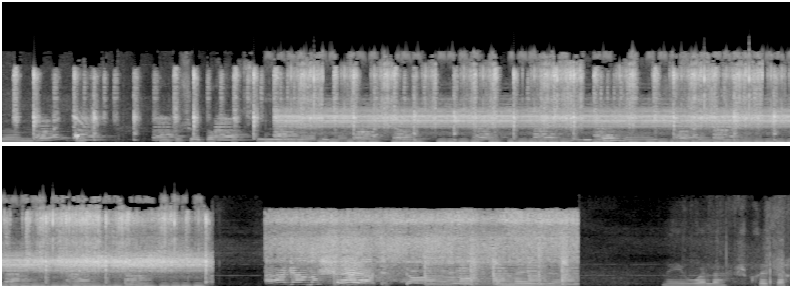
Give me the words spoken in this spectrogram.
En plus j'adore faire ce. Elle est belle. Mais voilà, je préfère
